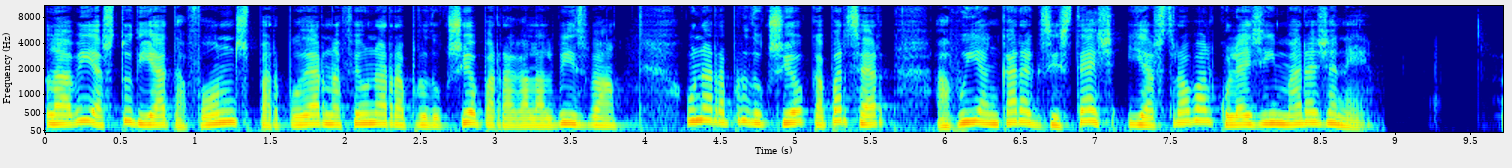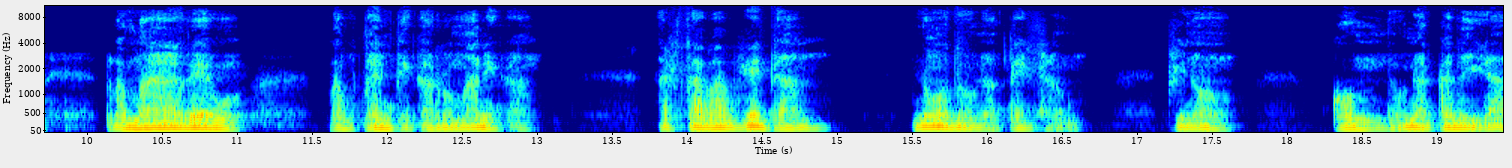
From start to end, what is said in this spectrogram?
l'havia estudiat a fons per poder-ne fer una reproducció per regalar al bisbe. Una reproducció que, per cert, avui encara existeix i es troba al Col·legi Mare Gener. La Mare de Déu, l'autèntica romànica, estava feta no d'una peça, sinó com d'una cadira,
